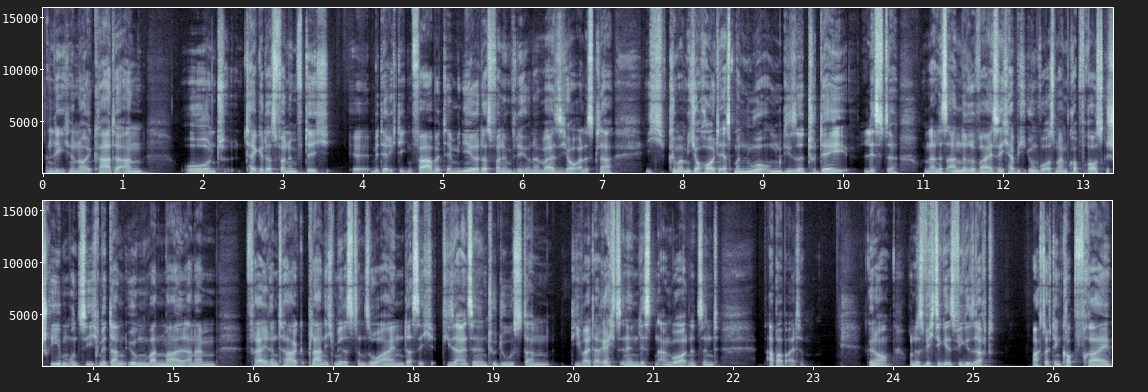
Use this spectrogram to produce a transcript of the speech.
dann lege ich eine neue Karte an und tagge das vernünftig äh, mit der richtigen Farbe, terminiere das vernünftig und dann weiß ich auch, alles klar, ich kümmere mich auch heute erstmal nur um diese Today-Liste. Und alles andere weiß ich, habe ich irgendwo aus meinem Kopf rausgeschrieben und ziehe ich mir dann irgendwann mal an einem freieren Tag, plane ich mir das dann so ein, dass ich diese einzelnen To-Dos dann, die weiter rechts in den Listen angeordnet sind, abarbeite. Genau. Und das Wichtige ist, wie gesagt, macht euch den Kopf frei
